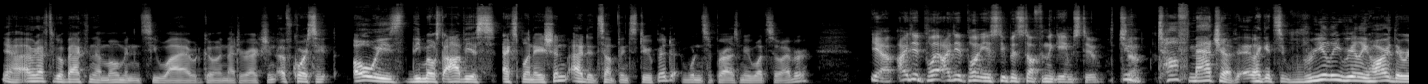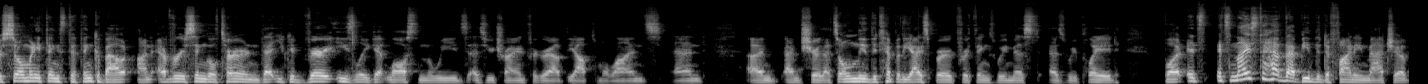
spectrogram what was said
Yeah, I would have to go back to that moment and see why I would go in that direction. Of course, it, always the most obvious explanation. I did something stupid. It wouldn't surprise me whatsoever. Yeah, I did play. I did plenty of stupid stuff in the games too. Dude, so. tough matchup. Like it's really, really hard. There were so many things to think about on every single turn that you could very easily get lost in the weeds as you try and figure out the optimal lines. And I'm I'm sure that's only the tip of the iceberg for things we missed as we played. But it's it's nice to have that be the defining matchup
